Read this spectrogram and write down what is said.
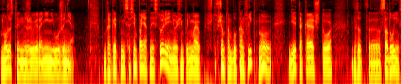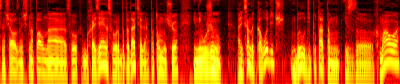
множественные ножевые ранения его жене. Там какая-то не совсем понятная история, я не очень понимаю, что, в чем там был конфликт, но идея такая, что этот э, садовник сначала, значит, напал на своего как бы хозяина, своего работодателя, а потом еще и на его жену. Александр Колодич был депутатом из э, ХМАО,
